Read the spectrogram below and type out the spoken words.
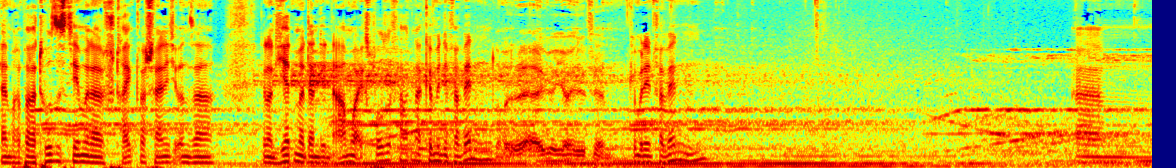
Ähm, Reparatursysteme, da streikt wahrscheinlich unser... Genau, hier hätten wir dann den Armor Explosive Partner. Können wir den verwenden? Können wir den verwenden? Ähm,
